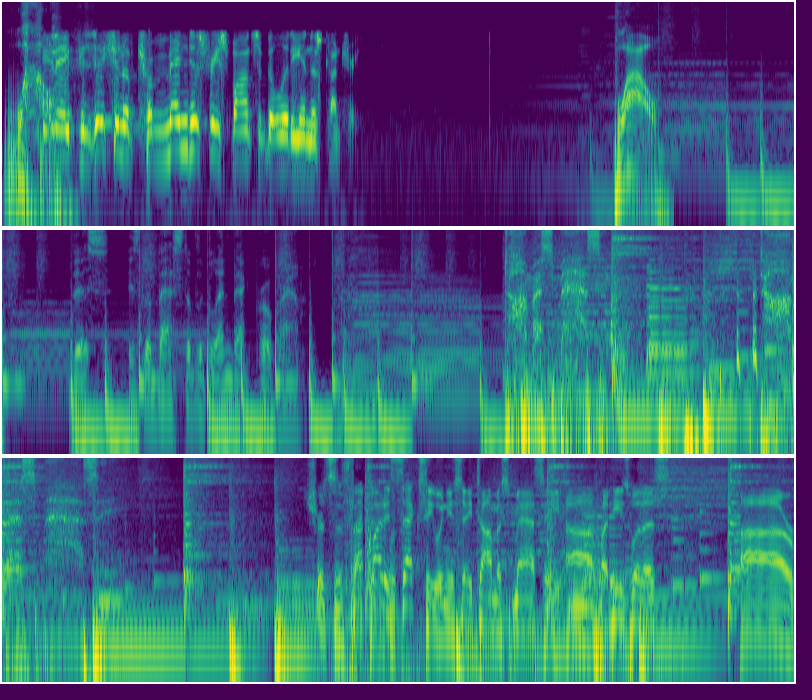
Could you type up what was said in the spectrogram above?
Wow. in a position of tremendous responsibility in this country. Wow. This is the best of the Glenn Beck program. Thomas Massie. Thomas Massie. Sure, it's Not quite as sexy when you say Thomas Massie, uh, but he's with us. Uh,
